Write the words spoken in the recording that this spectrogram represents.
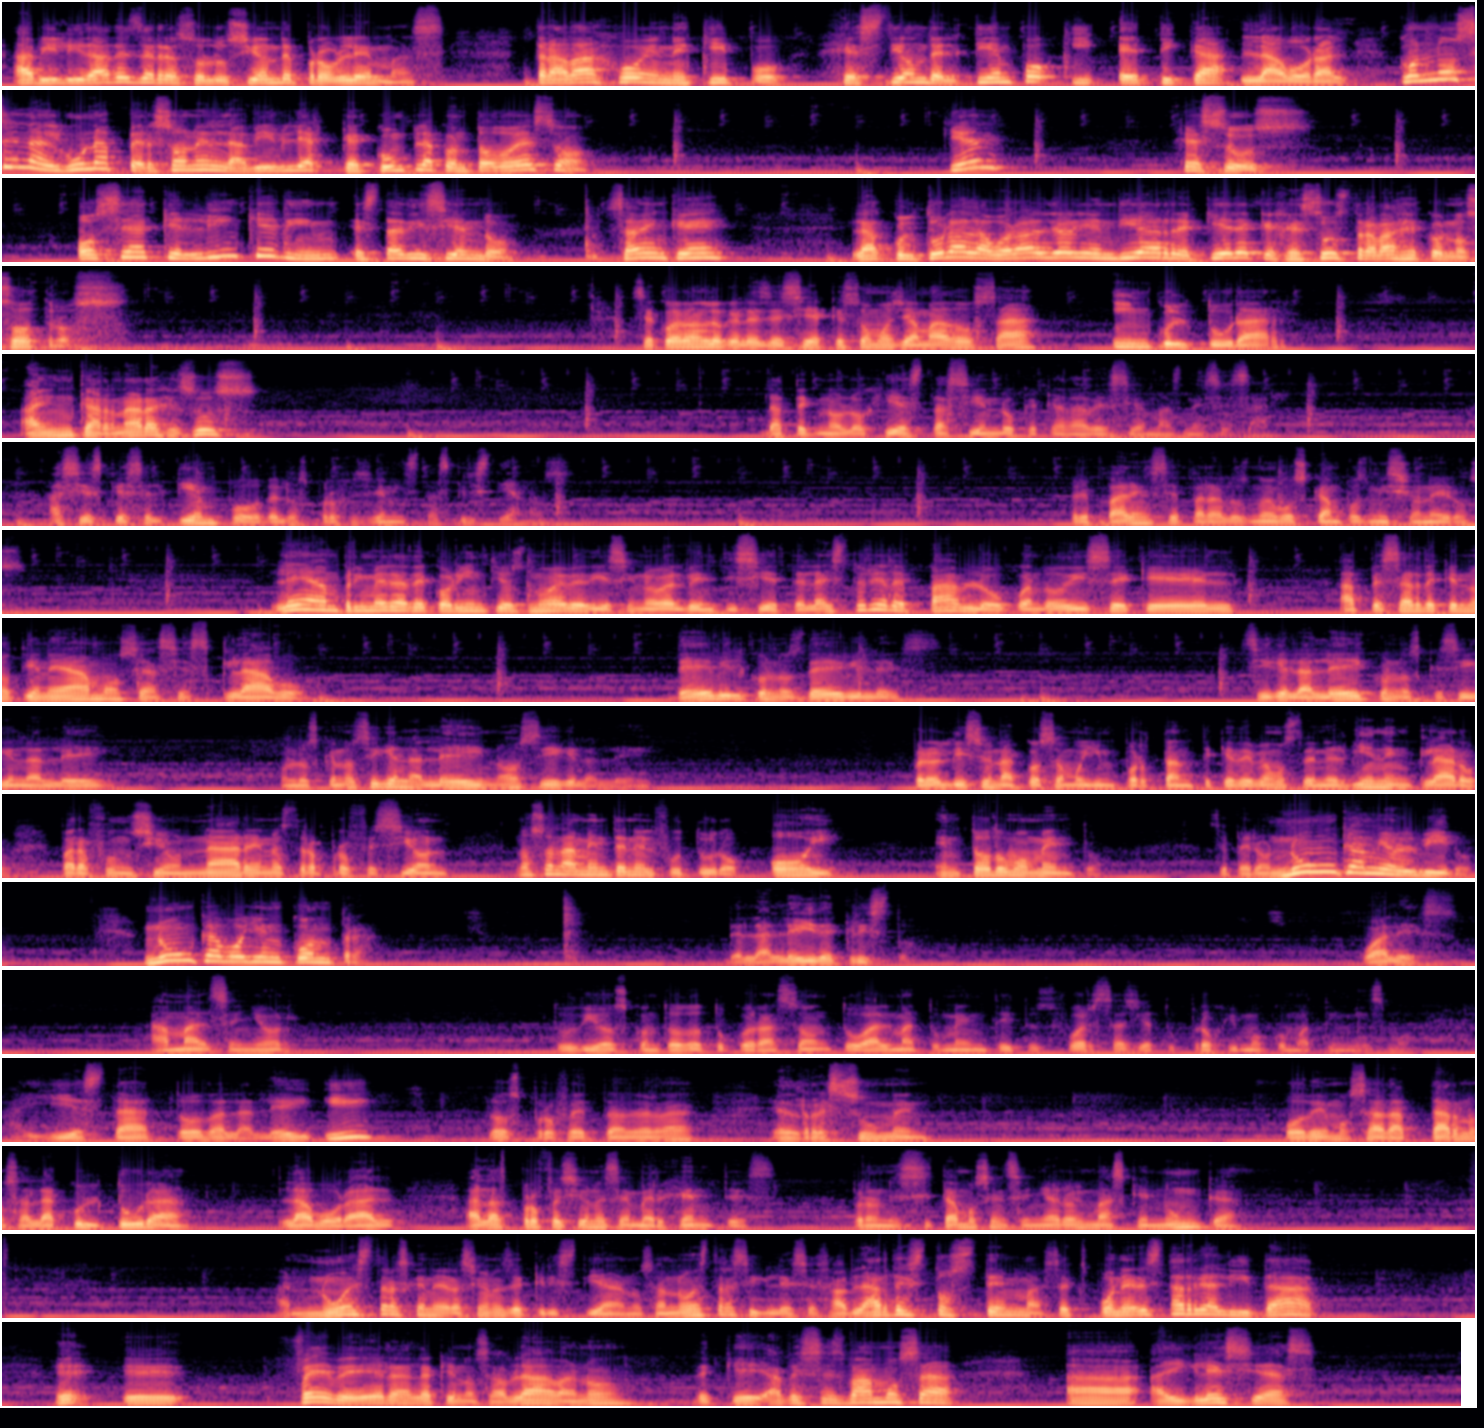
habilidades de resolución de problemas, trabajo en equipo, gestión del tiempo y ética laboral. ¿Conocen alguna persona en la Biblia que cumpla con todo eso? ¿Quién? Jesús. O sea que LinkedIn está diciendo, ¿saben qué? La cultura laboral de hoy en día requiere que Jesús trabaje con nosotros. ¿Se acuerdan lo que les decía que somos llamados a inculturar, a encarnar a Jesús? La tecnología está haciendo que cada vez sea más necesario. Así es que es el tiempo de los profesionistas cristianos. Prepárense para los nuevos campos misioneros. Lean Primera de Corintios 9, 19 al 27, la historia de Pablo cuando dice que él, a pesar de que no tiene amo, se hace esclavo, débil con los débiles, sigue la ley con los que siguen la ley, con los que no siguen la ley, no sigue la ley. Pero él dice una cosa muy importante que debemos tener bien en claro para funcionar en nuestra profesión, no solamente en el futuro, hoy, en todo momento. Pero nunca me olvido Nunca voy en contra de la ley de Cristo. ¿Cuál es? Ama al Señor, tu Dios, con todo tu corazón, tu alma, tu mente y tus fuerzas y a tu prójimo como a ti mismo. Ahí está toda la ley y los profetas, ¿verdad? El resumen. Podemos adaptarnos a la cultura laboral, a las profesiones emergentes, pero necesitamos enseñar hoy más que nunca a nuestras generaciones de cristianos, a nuestras iglesias, hablar de estos temas, exponer esta realidad. Eh, eh, Febe era la que nos hablaba, ¿no? De que a veces vamos a, iglesias,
